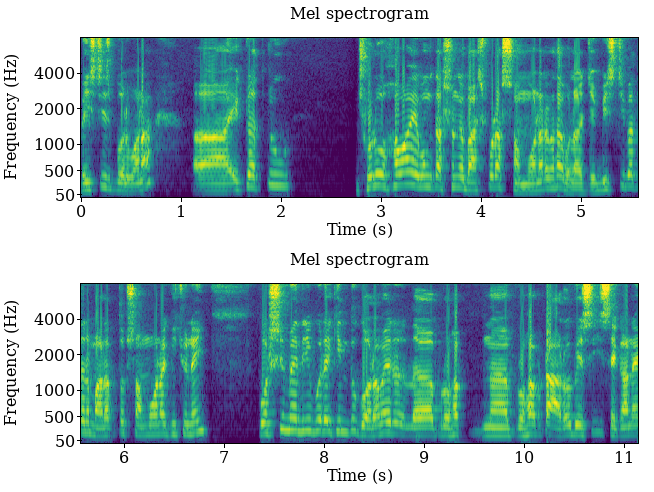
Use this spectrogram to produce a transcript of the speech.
বৃষ্টির বলব না একটু একটু ঝোড়ো হাওয়া এবং তার সঙ্গে বাস পড়ার সম্ভাবনার কথা বলা হচ্ছে। বৃষ্টিপাতের মারাত্মক সম্ভাবনা কিছু নেই। পশ্চিম মেদিনীপুরে কিন্তু গরমের প্রভাব প্রভাবটা আরও বেশি। সেখানে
